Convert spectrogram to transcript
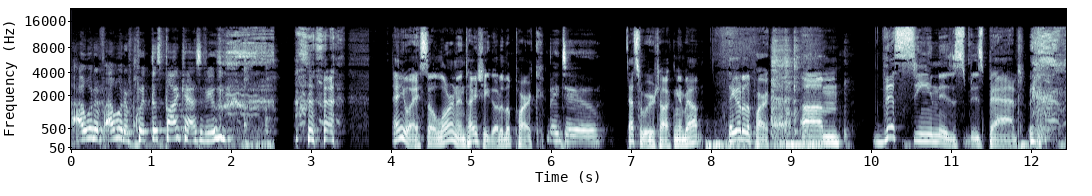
shit. I would have. I would have quit this podcast if you. anyway, so Lauren and Taishi go to the park. They do. That's what we were talking about. They go to the park. Um, this scene is is bad. this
